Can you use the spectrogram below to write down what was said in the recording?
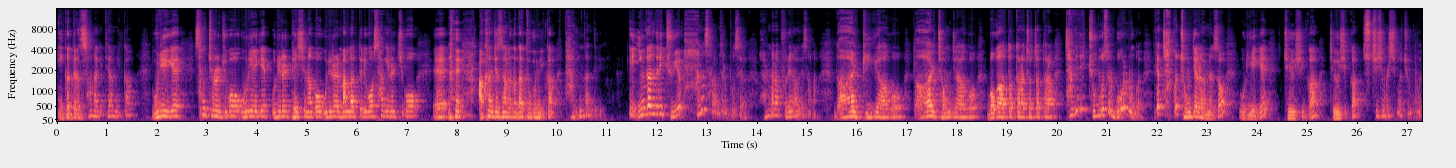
인간들은 선하게 대합니까? 우리에게 상처를 주고 우리에게 우리를 배신하고 우리를 망가뜨리고 사기를 치고 예, 악한 짓을 하는 건 다 누굽니까? 다 인간들이에요. 인간들이 주위에 많은 사람들을 보세요. 얼마나 불행하게 사나. 늘 비교하고, 늘 정죄하고, 뭐가 어떻더라, 저쩌더라. 자기들이 죽은 것을 모르는 거예요. 그러니까 자꾸 정죄를 하면서 우리에게 죄의식과, 죄의식과 수치심을 심어주는 거예요.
